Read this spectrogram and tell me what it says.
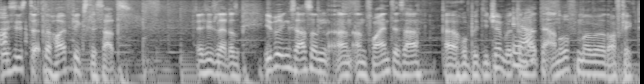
das ist der, der häufigste Satz. Das ist leider so. Übrigens auch so ein, ein, ein Freund, der ist auch äh, Hobby-DJ, wollte Ja. heute anrufen, aber er hat aufgelegt.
